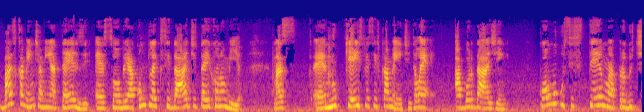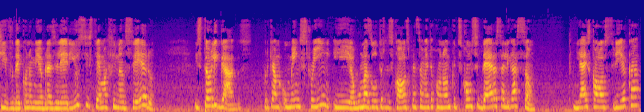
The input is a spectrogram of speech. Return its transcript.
Basicamente a minha tese é sobre a complexidade da economia, mas é, no que especificamente. Então, é abordagem como o sistema produtivo da economia brasileira e o sistema financeiro estão ligados. Porque a, o mainstream e algumas outras escolas de pensamento econômico desconsideram essa ligação. E a escola austríaca,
